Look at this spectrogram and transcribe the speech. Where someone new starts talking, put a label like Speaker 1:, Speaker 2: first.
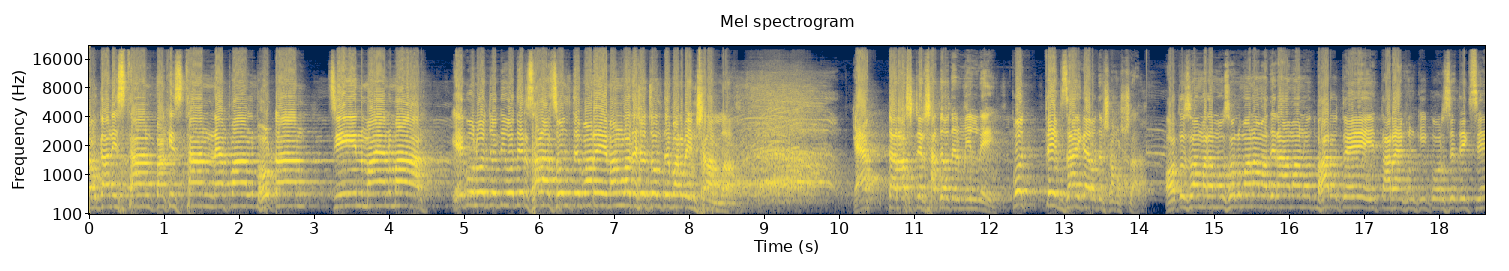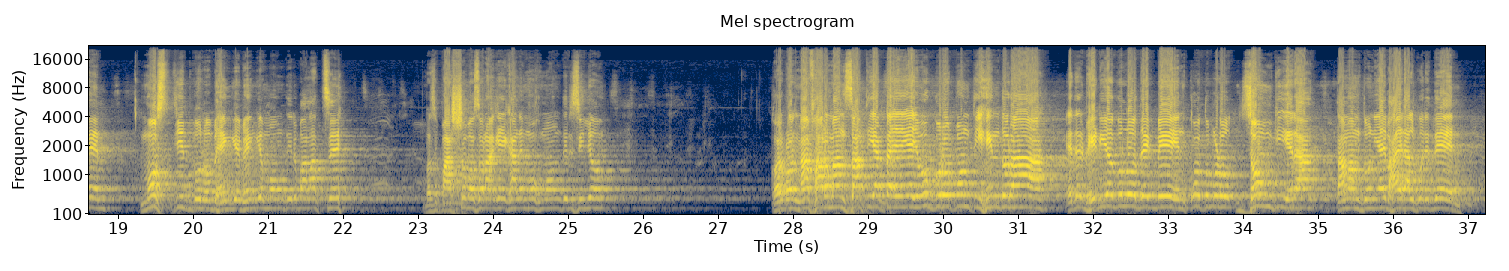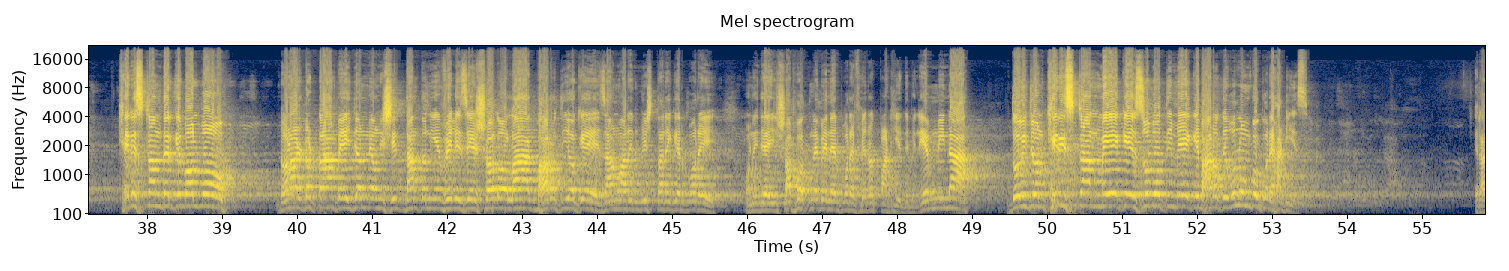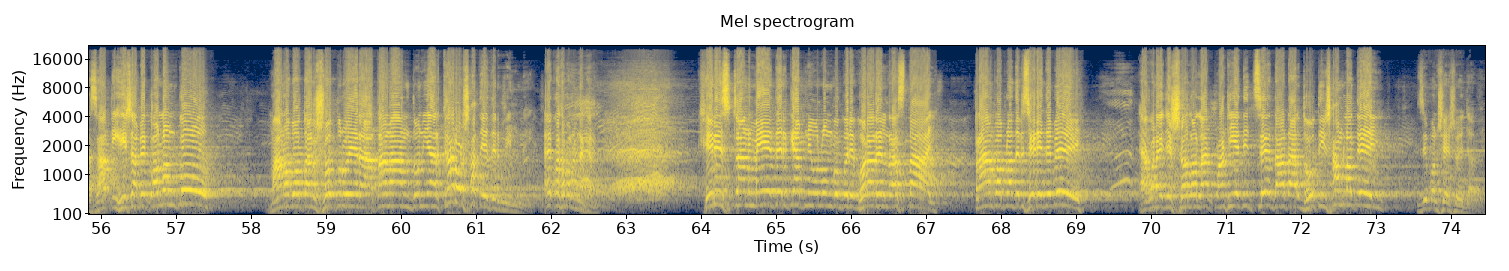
Speaker 1: আফগানিস্তান, পাকিস্তান, নেপাল, ভুটান, চীন, মায়ানমার, এগুলো যদি ওদের ছাড়া চলতে পারে বাংলাদেশে চলতে পারবে ইনশাআল্লাহ। একটা রাষ্ট্রের সাথে ওদের মিল নেই, প্রত্যেক জায়গায় ওদের সমস্যা। অথচ আমরা মুসলমান, আমাদের আমানত ভারতে, তারা এখন কি করছে দেখছেন? মসজিদগুলো ভেঙ্গে ভেঙ্গে মন্দির বানাচ্ছে। পাঁচশো বছর আগে এখানে মুখ মন্দির ছিল নাফারমান জাতি একটা উগ্রপন্থী হিন্দুরা, এদের ভিডিওগুলো দেখবেন, কত বড় জঙ্গি এরা, তামাম দুনিয়ায় ভাইরাল করে দেন। খ্রিস্টানদেরকে বলব, ডোনাল্ড ট্রাম্প এই জন্য উনি সিদ্ধান্ত নিয়ে ফেলেছে, ষোলো লাখ ভারতীয়কে জানুয়ারির বিশ তারিখের পরে উনি যে শপথ নেবেন, এরপরে ফেরত পাঠিয়ে দেবেন। এমনি না, দুইজন খ্রিস্টান মেয়েকে, যুবতী মেয়েকে ভারতে উলঙ্গ করে হাঁটিয়েছে। এরা জাতি হিসাবে কলঙ্ক। মানবতার শত্রু এরা তামাম দুনিয়ার কারোর সাথে এদের মিল নেই। এই কথা বলেন না কেন? খ্রিস্টান মেয়েদেরকে আপনি উলঙ্গ করে ঘোরারেন রাস্তায় ট্রাম্প আপনাদের ছেড়ে দেবে? এখন এই যে ষোলো লাখ পাঠিয়ে দিচ্ছে দাদার ধুতি সামলাতেই জীবন শেষ হয়ে যাবে।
